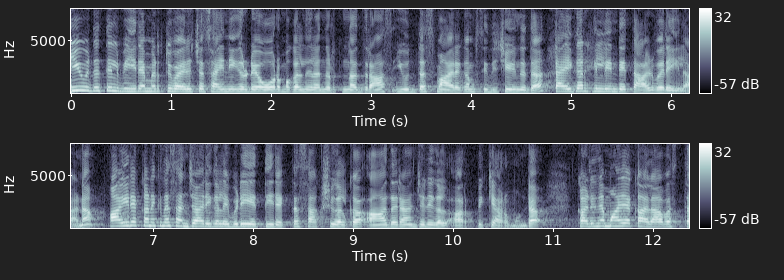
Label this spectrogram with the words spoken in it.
ഈ യുദ്ധത്തിൽ വീരമൃത്യു വരിച്ച സൈനികരുടെ ഓർമ്മകൾ നിലനിർത്തുന്ന ദ്രാസ് യുദ്ധ സ്മാരകം സ്ഥിതി ചെയ്യുന്നത് ടൈഗർ ഹില്ലിന്റെ താഴ്വരയിലാണ്. ആയിരക്കണക്കിന് സഞ്ചാരികൾ ഇവിടെ എത്തി രക്തസാക്ഷികൾക്ക് ആദരാഞ്ജലികൾ അർപ്പിക്കാറുമുണ്ട്. കഠിനമായ കാലാവസ്ഥ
